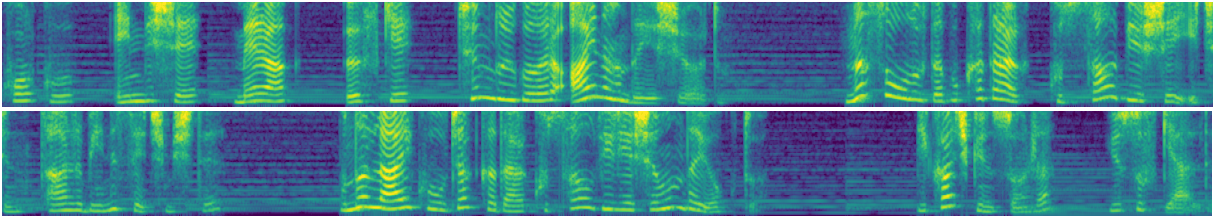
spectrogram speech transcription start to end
Korku, endişe, merak, öfke, tüm duyguları aynı anda yaşıyordum. Nasıl olur da bu kadar kutsal bir şey için Tanrı beni seçmişti? Buna layık olacak kadar kutsal bir yaşamım da yoktu. Birkaç gün sonra Yusuf geldi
